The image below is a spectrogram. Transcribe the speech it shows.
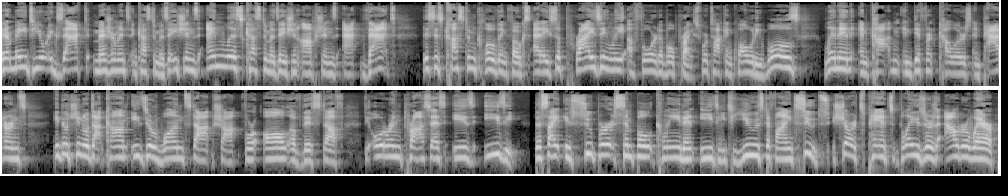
They are made to your exact measurements and customizations, endless customization options at that. This is custom clothing, folks, at a surprisingly affordable price. We're talking quality wools, linen, and cotton in different colors and patterns. Indochino.com is your one stop shop for all of this stuff. The ordering process is easy. The site is super simple, clean, and easy to use to find suits, shirts, pants, blazers, outerwear,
